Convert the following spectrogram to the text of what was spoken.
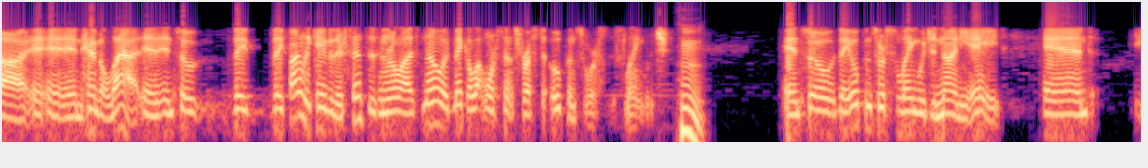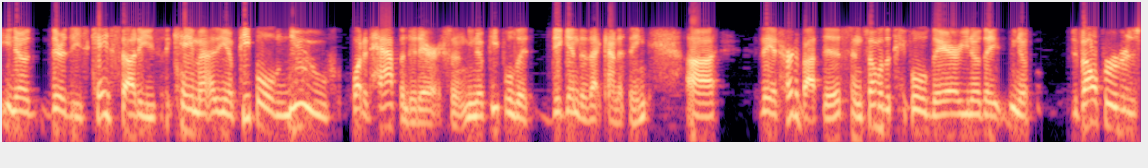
uh, and, and handle that. And, and so they they finally came to their senses and realized, no, it'd make a lot more sense for us to open source this language. Hmm. And so they open sourced the language in '98, and you know there are these case studies that came out. You know, people knew what had happened at Ericsson. You know, people that dig into that kind of thing. Uh, they had heard about this, and some of the people there, you know, they, you know, developers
